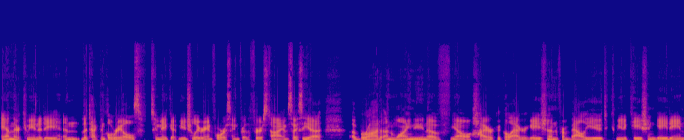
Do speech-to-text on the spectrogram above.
and their community and the technical rails to make it mutually reinforcing for the first time. So I see a, a broad unwinding of you know hierarchical aggregation from value to communication gating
